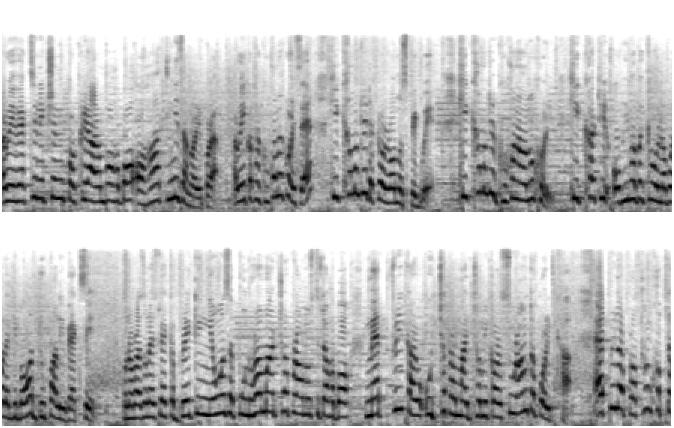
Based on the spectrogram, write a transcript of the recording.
আৰু এই ভেকচিনেশ্যন প্ৰক্ৰিয়া আৰম্ভ হ'ব অহা তিনি জানুৱাৰীৰ পৰা। আৰু এই কথা ঘোষণা কৰিছে শিক্ষামন্ত্ৰী ডঃ ৰণোজ পেগুৱে। শিক্ষামন্ত্ৰীৰ ঘোষণা অনুসৰি শিক্ষাৰ্থীৰ অভিভাৱকেও ল'ব লাগিব দুপালি ভেকচিন পুনৰবাৰ জনাইছোঁ এক ব্ৰেকিং নিউজ পোন্ধৰ মাৰ্চৰ পৰা অনুষ্ঠিত হ'ব মেট্ৰিক আৰু উচ্চতৰ মাধ্যমিকৰ চূড়ান্ত পৰীক্ষা। এপ্ৰিলৰ প্ৰথম সপ্তাহ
